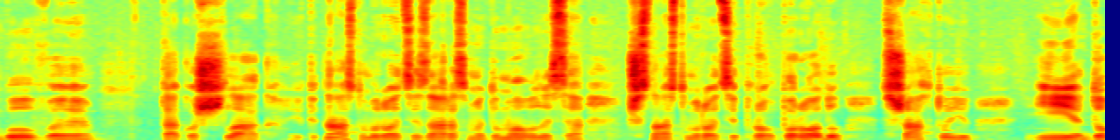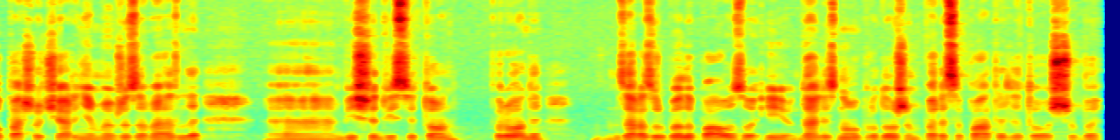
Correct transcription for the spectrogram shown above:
був е, також шлак і в 2015 році. Зараз ми домовилися в 2016 році про породу з шахтою, і до 1 червня ми вже завезли е, більше 200 тонн породи. Зараз зробили паузу і далі знову продовжуємо пересипати для того, щоб е,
